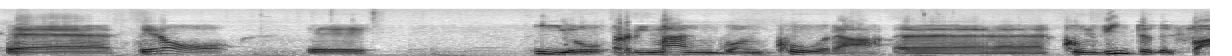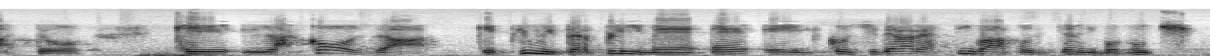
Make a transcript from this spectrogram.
eh, però eh, io rimango ancora eh, convinto del fatto che la cosa che più mi perplime è, è il considerare attiva la posizione di Bonucci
